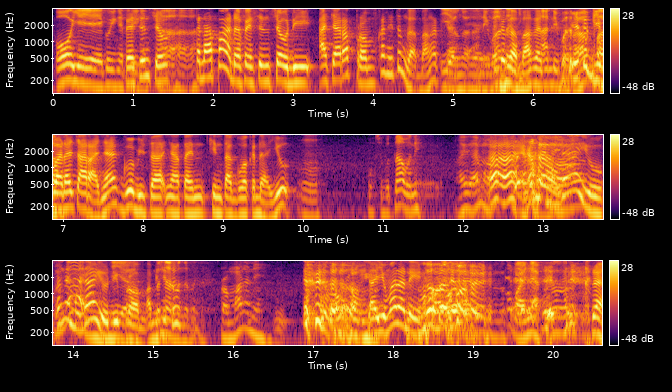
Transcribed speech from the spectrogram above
Oh iya iya gue ingat. fashion gua ingat. show ah. kenapa ada fashion show di acara prom kan itu nggak banget Iya, kan nggak, aneh itu nggak banget Aneh banget. itu gimana caranya gue bisa nyatain cinta gue ke Dayu Hmm. Oh, sebut nama nih. Ayo emang. ah, ah, ya kan emang Dayu kan emang Dayu di Iya. prom abis Benar, itu benar, benar. Prom mana nih? oh, prom Dayu mana nih? Oh banyak. nah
